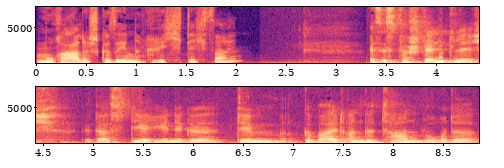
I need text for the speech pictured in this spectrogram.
moralisch gesehen richtig sein? Es ist verständlich, dass derjenige, dem Gewalt angetan wurde,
